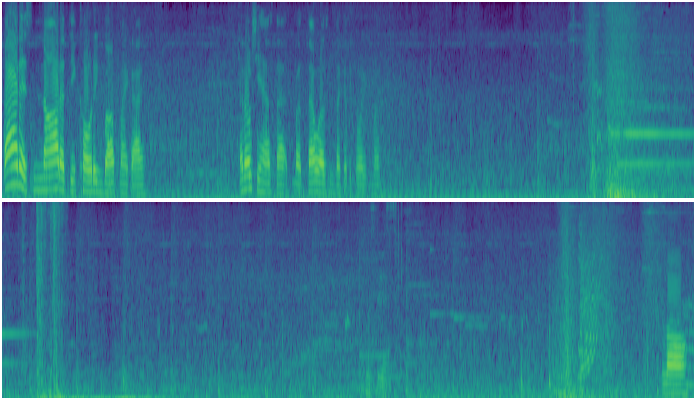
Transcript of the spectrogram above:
That is not a decoding buff, my guy. I know she has that, but that wasn't like a decoding buff. Who's this? Lol.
